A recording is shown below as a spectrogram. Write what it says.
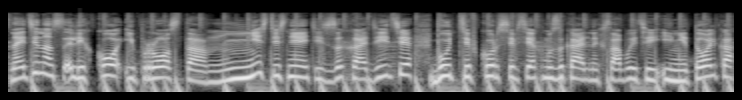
Найти нас легко и просто. Не стесняйтесь, заходите. Будьте в курсе всех музыкальных событий и не только.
